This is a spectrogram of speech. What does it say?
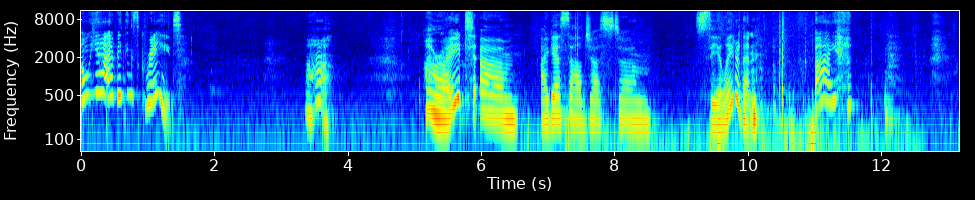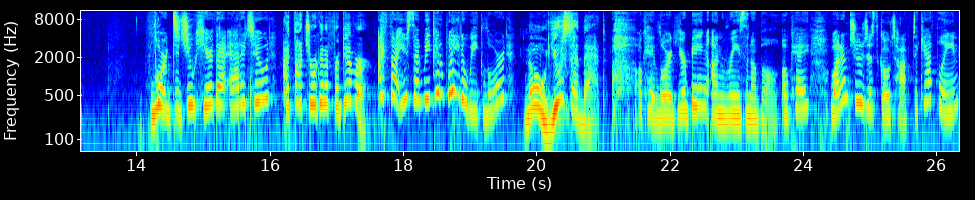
Oh, yeah, everything's great. Uh huh. All right. Um, I guess I'll just, um, see you later then. Bye. Lord, did you hear that attitude? I thought you were going to forgive her. I thought you said we could wait a week, Lord. No, you said that. Okay, Lord, you're being unreasonable, okay? Why don't you just go talk to Kathleen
